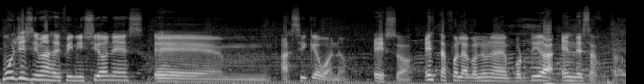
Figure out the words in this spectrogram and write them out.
muchísimas definiciones. eh, así que bueno, eso. Esta fue la columna deportiva en Desajustados.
